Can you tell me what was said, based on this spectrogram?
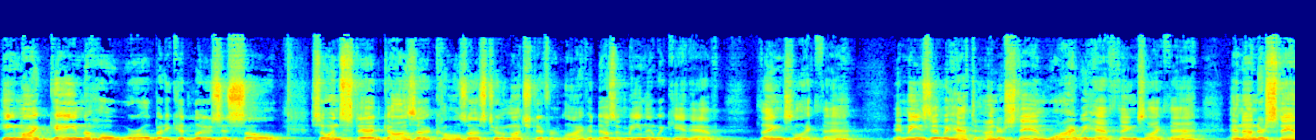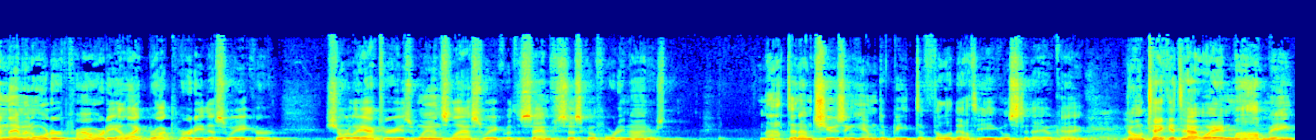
He might gain the whole world, but he could lose his soul. So instead, Gaza calls us to a much different life. It doesn't mean that we can't have things like that. It means that we have to understand why we have things like that and understand them in order of priority. I like Brock Purdy this week, or shortly after his wins last week with the San Francisco 49ers. Not that I'm choosing him to beat the Philadelphia Eagles today, okay? Don't take it that way and mob me.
